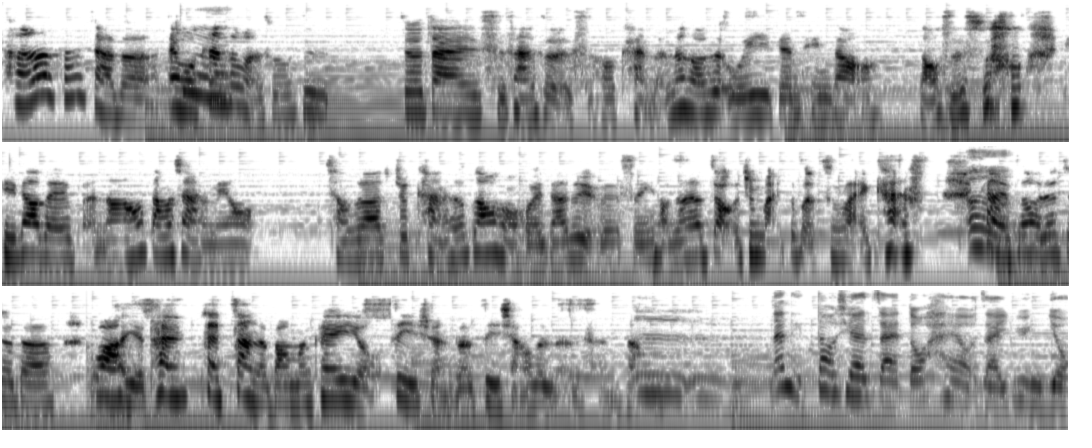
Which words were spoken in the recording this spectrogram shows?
啊，真的假的？哎、欸，我看这本书是就是在十三岁的时候看的，那时候是无意间听到老师说 提到这一本，然后当下还没有。想说要去看，可是不知道怎么回家就有一个声音，好像要叫我去买这本书来看。嗯、看了之后我就觉得，哇，也太太赞了吧！我们可以有自己选择自己想要的人生，这样。嗯嗯。那你到现在都还有在运用，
